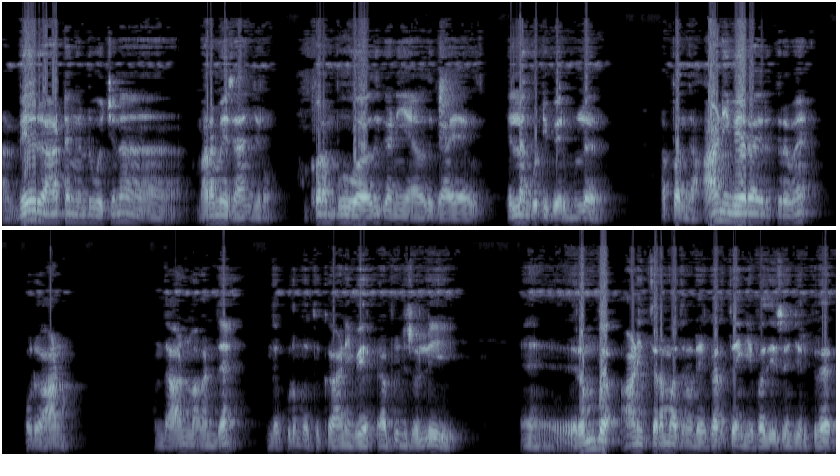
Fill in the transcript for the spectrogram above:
வேறு ஆட்டம் கண்டு போச்சுன்னா மரமே சாஞ்சிரும். அப்புறம் பூவாவது கனியாவது காயாவது எல்லாம் கொட்டி போயிருமில்ல அப்போ அந்த ஆணி வேராக இருக்கிறவன் ஒரு ஆண். அந்த ஆண் மகன் தான் இந்த குடும்பத்துக்கு ஆணி வேர் அப்படின்னு சொல்லி ரொம்ப ஆணித்தரமாக அதனுடைய கருத்தை இங்கே பதிவு செஞ்சுருக்கிறார்.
